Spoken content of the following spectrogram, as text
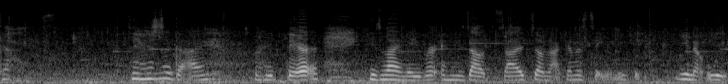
Guys, there's a guy right there. He's my neighbor and he's outside, so I'm not gonna say anything. You know, we.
